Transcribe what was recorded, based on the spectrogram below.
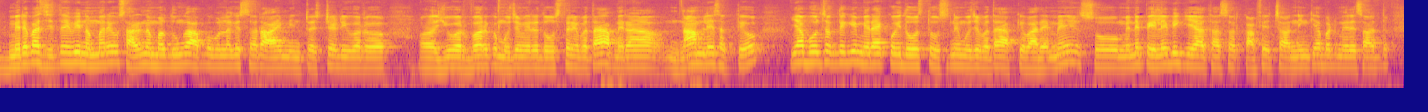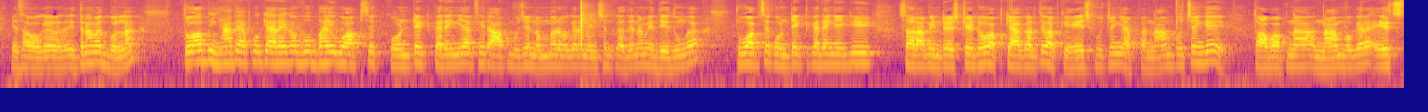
मेरे पास जितने भी नंबर है वो सारे नंबर दूँगा। आपको बोलना कि, sir I am interested your your work मुझे मेरे दोस्त ने बताया, आप मेरा नाम ले सकते हो। या बोल सकते हो कि, मेरा एक कोई दोस्त उसने मुझे बताया आपके बारे में। सो मैंने पहले भी किया था, सर, काफ़ी अच्छा अर्निंग किया बट मेरे साथ ऐसा हो गया। इतना मत बोलना। तो अब यहाँ पे आपको क्या रहेगा, वो भाई वो आपसे कांटेक्ट करेंगे या फिर आप मुझे नंबर वगैरह मेंशन कर देना, मैं दे दूँगा। तो वो आपसे कांटेक्ट करेंगे कि, सर, आप इंटरेस्टेड हो, आप क्या करते हो? आपके एज पूछेंगे, आपका नाम पूछेंगे तो आप अपना नाम वगैरह एज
